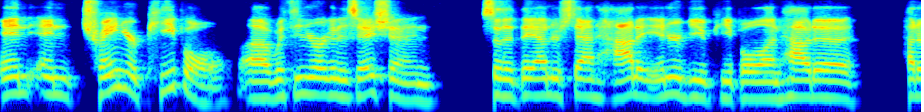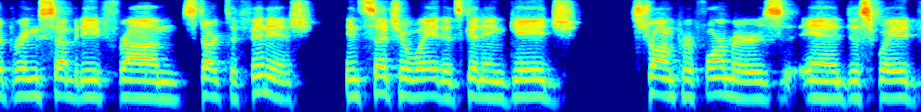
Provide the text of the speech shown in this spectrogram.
and and train your people uh, within your organization so that they understand how to interview people and how to how to bring somebody from start to finish in such a way that's going to engage strong performers and dissuade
